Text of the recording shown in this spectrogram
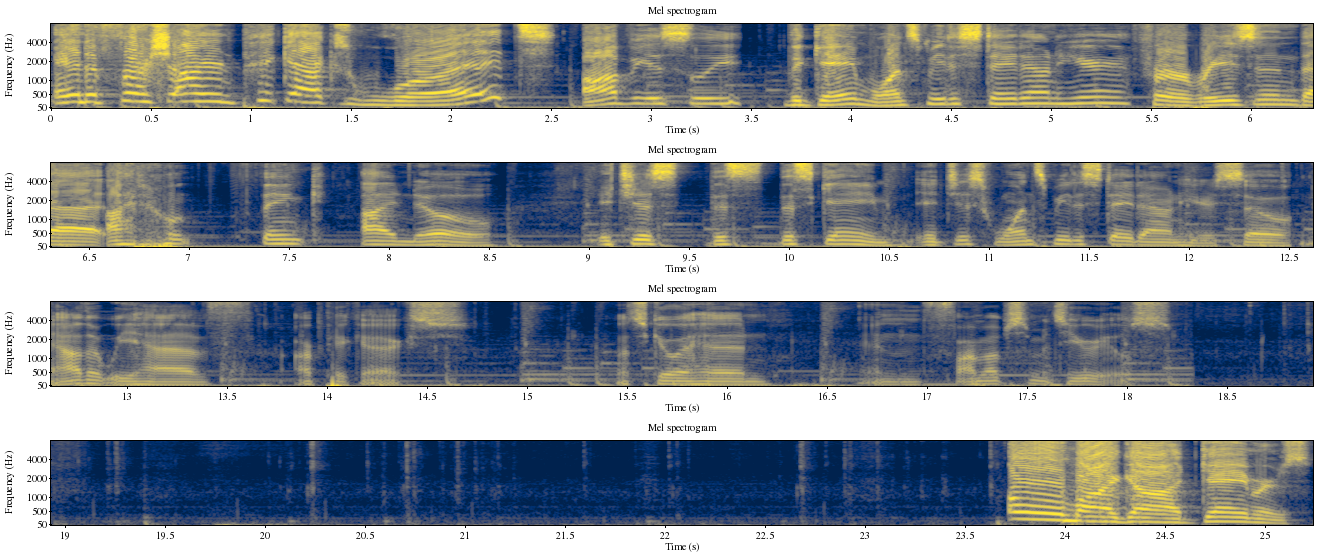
And a fresh iron pickaxe. What? Obviously, the game wants me to stay down here for a reason that I don't think I know. It just, this, this game, it just wants me to stay down here. So now that we have our pickaxe, let's go ahead and farm up some materials. Oh my god, gamers,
